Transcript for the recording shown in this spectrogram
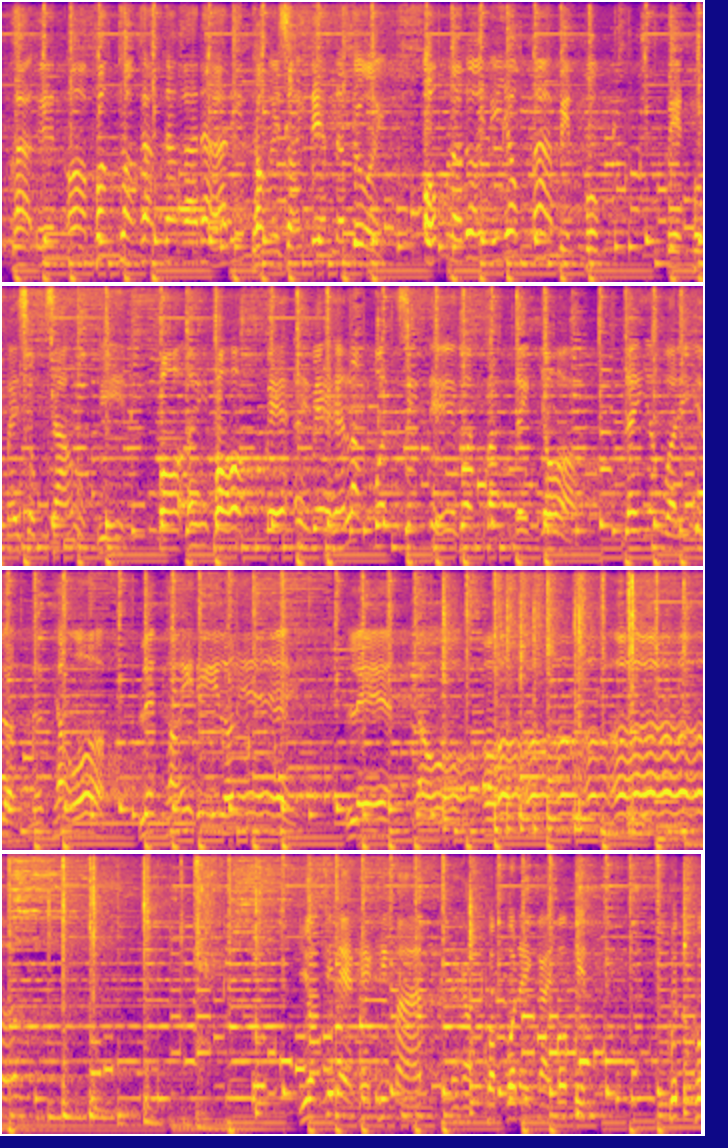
ำถ้าอื่นออกฟ้องทองทางทางกระดาษทองไอ้ซอยเด็มน้ำด้วยอมละด้วยนิยมมาเป็นปุ่มเป็นปุ่มไอ้สงสาวผี ครับขอบคุณไอ้ไก่บ่บินคุณครู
